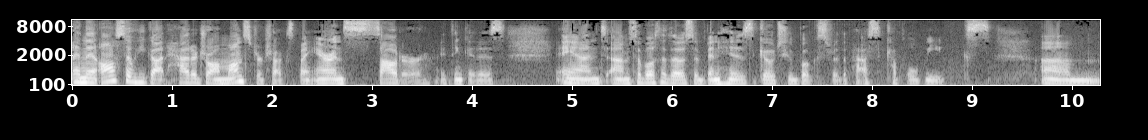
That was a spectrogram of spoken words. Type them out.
And then also he got how to draw monster trucks by aaron sautter i think it is. And um, so both of those have been his go-to books for the past couple weeks um,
